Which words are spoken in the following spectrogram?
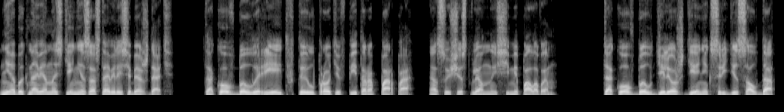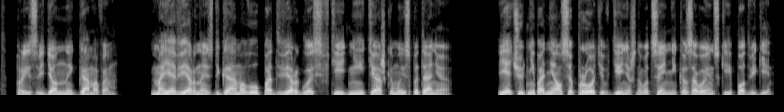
Необыкновенности не заставили себя ждать. Таков был рейд в тыл против Питера Парпа, осуществленный Семипаловым. Таков был дележ денег среди солдат, произведенный Гамовым. Моя верность Гамову подверглась в те дни тяжкому испытанию. Я чуть не поднялся против денежного ценника за воинские подвиги.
